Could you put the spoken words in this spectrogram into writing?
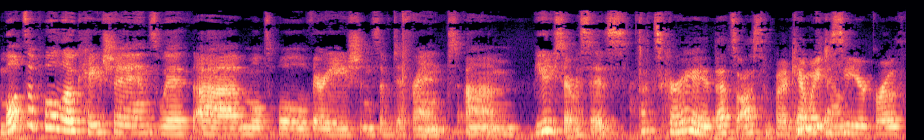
multiple locations with uh, multiple variations of different um, beauty services. That's great. That's awesome. I can't Thank wait you. to see your growth.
